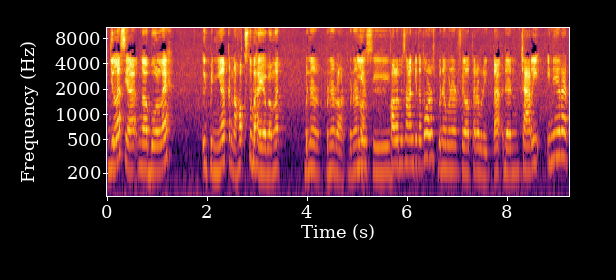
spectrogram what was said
jelas ya nggak boleh penyiar kena hoax tuh bahaya banget bener bener loh bener Iya loh sih. kalau misalkan kita tuh harus benar-benar filter berita dan cari ini red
